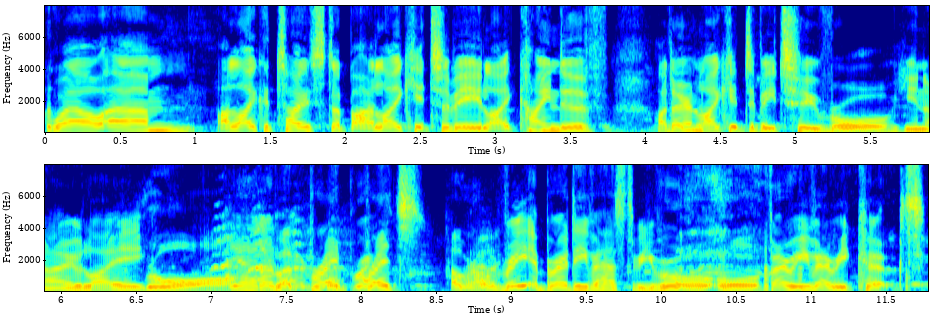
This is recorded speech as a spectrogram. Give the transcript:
well, um, I like a toaster, but I like it to be like kind of. I don't like it to be too raw. You know, like raw. Yeah, I don't But like bread- raw bread's- oh, right. Re- bread either has to be raw or very, very cooked,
